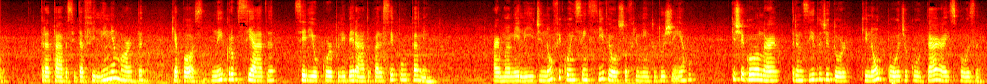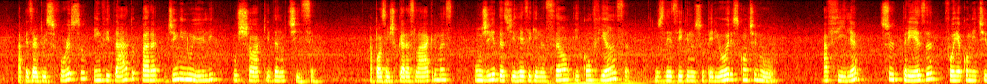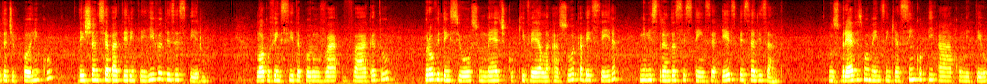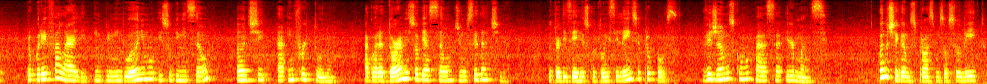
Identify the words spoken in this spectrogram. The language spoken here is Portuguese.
Tratava-se da filhinha morta, que após necropsiada seria o corpo liberado para sepultamento. A irmã Melide não ficou insensível ao sofrimento do genro, que chegou ao lar transido de dor, que não pôde ocultar à esposa, apesar do esforço envidado para diminuir-lhe o choque da notícia. Após enxugar as lágrimas, ungidas de resignação e confiança nos desígnios superiores, continuou. A filha, surpresa, foi acometida de pânico, deixando-se abater em terrível desespero. Logo vencida por um vágado, providenciou-se um médico que vela à sua cabeceira, ministrando assistência especializada. Nos breves momentos em que a síncope a acometeu, procurei falar-lhe, imprimindo ânimo e submissão ante a infortúnio. Agora dorme sob a ação de um sedativo. Dr. Bezerra escutou em silêncio e propôs: Vejamos como passa irmã-se. Quando chegamos próximos ao seu leito,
